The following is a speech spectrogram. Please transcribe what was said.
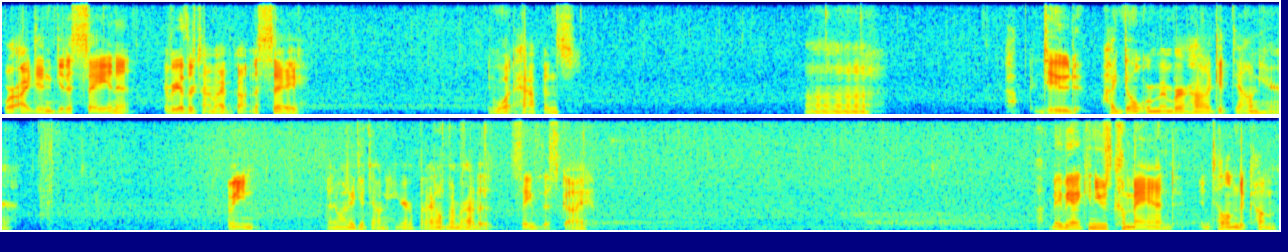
where I didn't get a say in it. Every other time I've gotten a say in what happens. Uh, dude, I don't remember how to get down here. I mean, I know how to get down here, but I don't remember how to save this guy. Maybe I can use command and tell him to come.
